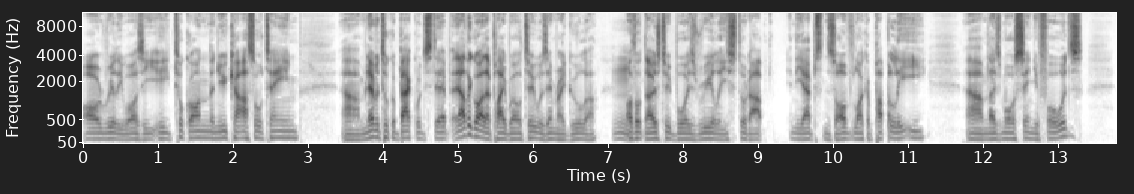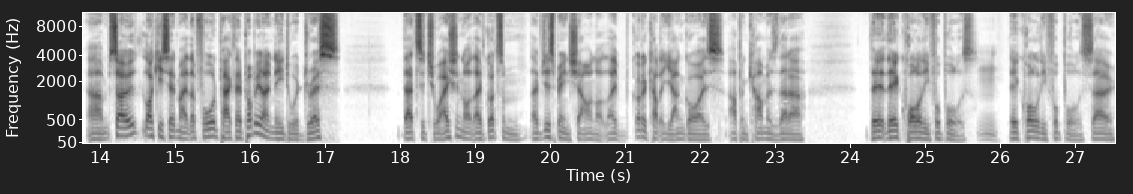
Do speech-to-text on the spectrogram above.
I really was. He he took on the Newcastle team. Um, never took a backward step. The other guy that played well too was Emre Guler. I thought those two boys really stood up in the absence of like a Papali'i, um, those more senior forwards. Um, so, like you said, mate, the forward pack they probably don't need to address that situation. Like they've got some, they've just been showing like they've got a couple of young guys up and comers that are they're they're quality footballers. Mm. They're quality footballers. So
